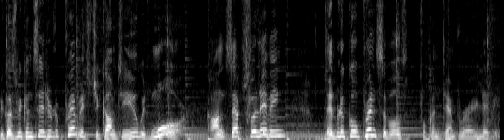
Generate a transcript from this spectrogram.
because we consider it a privilege to come to you with more concepts for living, biblical principles for contemporary living.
